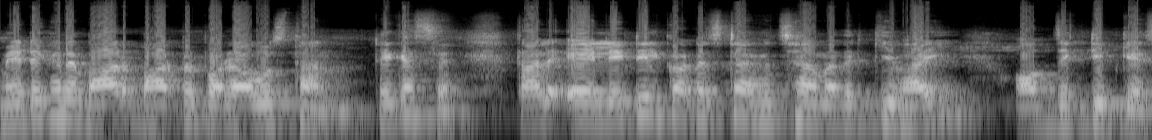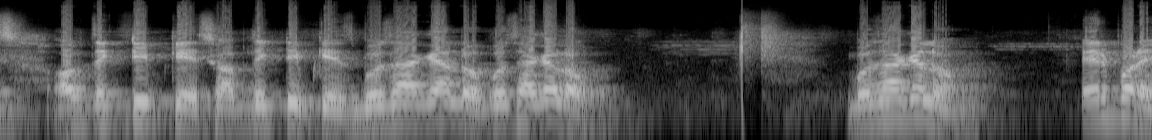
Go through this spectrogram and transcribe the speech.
মেয়েটা এখানে ভার ভার্বের পরে অবস্থান, ঠিক আছে? তাহলে এই লিটিল কটেজটা হচ্ছে আমাদের কি ভাই? Objective case objective case objective case বোঝা গেল? বোঝা গেল? বোঝা গেল? এরপরে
